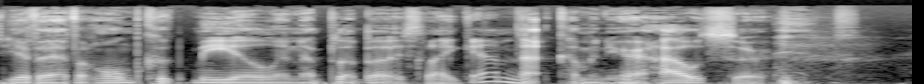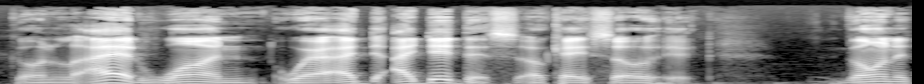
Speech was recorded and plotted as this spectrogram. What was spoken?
you ever have a home cooked meal and blah blah. It's like I'm not coming to your house or going. To, I had one where I, I did this. Okay, so it, going to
